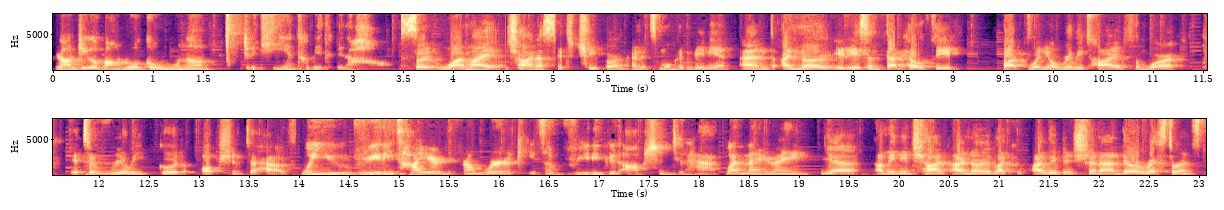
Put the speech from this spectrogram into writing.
让这个网络购物呢，这个体验特别特别的好。 So why am I China? It's cheaper and it's more convenient. And I know it isn't that healthy, but when you're really tired from work, it's a really good option to have. When you're really tired from work, it's a really good option to have. Waimai, right? Yeah. I mean, in China, I know like I lived in Shenzhen, there are restaurants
